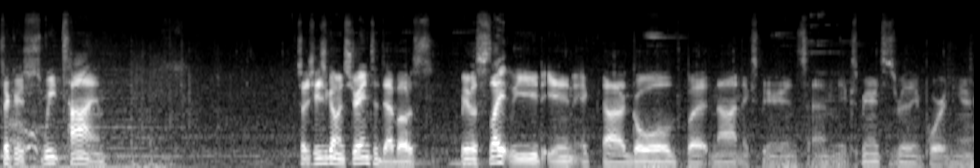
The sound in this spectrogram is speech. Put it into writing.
Took her sweet time. So she's going straight into Devos. We have a slight lead in uh, gold, but not in experience, and the experience is really important here.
